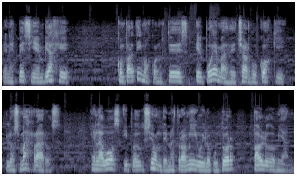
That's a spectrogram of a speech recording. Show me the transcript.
en Especie en Viaje, compartimos con ustedes el poema de Charles Bukowski, Los más raros, en la voz y producción de nuestro amigo y locutor Pablo Domián.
